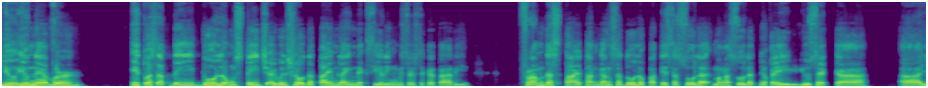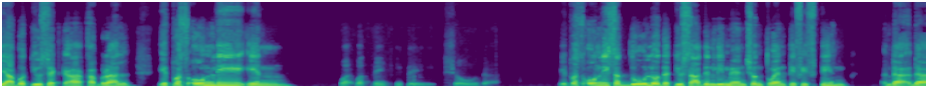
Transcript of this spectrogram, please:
You you never. It was at the dulong stage. I will show the timeline next hearing, Mr. Secretary. From the start hanggang sa dulo, pati sa sulat, mga sulat nyo kay Yusek ah, ah, Yabut, Yusek ah, Cabral. It was only in what what date did they show the It was only sa dulo that you suddenly mentioned 2015. The the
